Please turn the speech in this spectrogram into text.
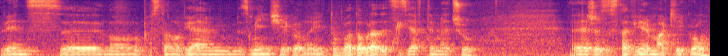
więc e, no, no postanowiłem zmienić jego, no i to była dobra decyzja w tym meczu, e, że zostawiłem Makiego.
